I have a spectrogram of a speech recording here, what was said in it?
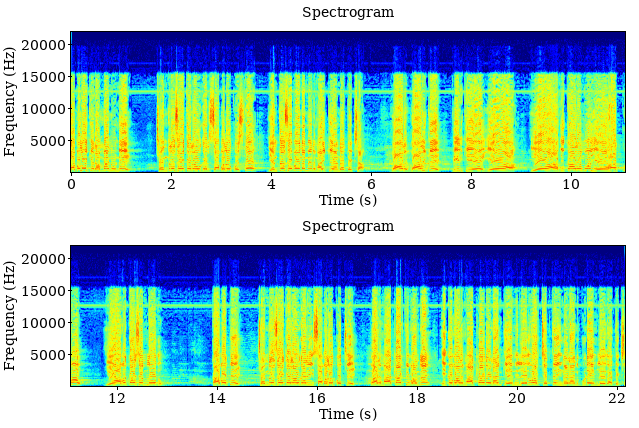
సభలోకి రమ్మనుండి. చంద్రశేఖరరావు గారి సభలోకి వస్తే ఎంతసేపు అయినా మీరు మైకియండి అధ్యక్ష. వారు వారికి వీరికి ఏ ఏ ఏ అధికారము ఏ హక్కు ఏ అవకాశం లేదు. కాబట్టి చంద్రశేఖరరావు గారు ఈ సభలోకి వచ్చి వారు మాట్లాడితే ఇవ్వండి ఇక వారు మాట్లాడడానికి ఏమీ లేదు వారు చెప్తే వినడానికి కూడా ఏం లేదు అధ్యక్ష.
